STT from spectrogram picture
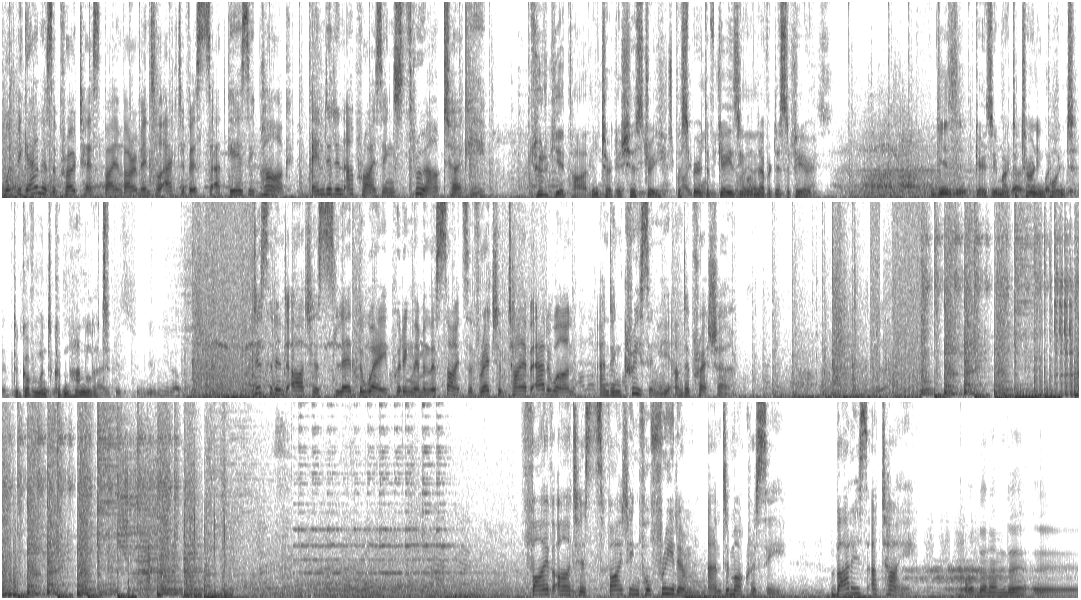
What began as a protest by environmental activists at Gezi Park ended in uprisings throughout Turkey. In Turkish history, the spirit of Gezi will never disappear. Gezi marked a turning point. The government couldn't handle it. Dissident artists led the way, putting them in the sights of Recep Tayyip Erdogan and increasingly under pressure. Five artists fighting for freedom and democracy. Barış Atay, O dönemde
